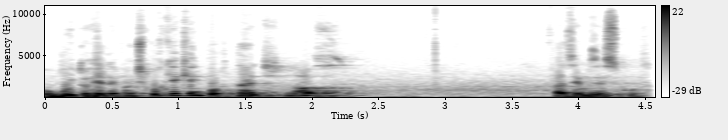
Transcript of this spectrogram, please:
ou muito relevante. Por que, que é importante nós fazermos esse curso?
